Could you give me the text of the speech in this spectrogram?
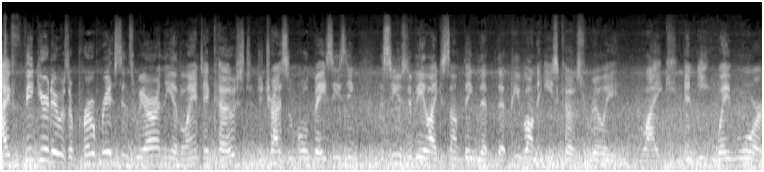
I figured it was appropriate since we are on the Atlantic coast to try some Old Bay seasoning. This seems to be like something that, that people on the East Coast really like and eat way more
